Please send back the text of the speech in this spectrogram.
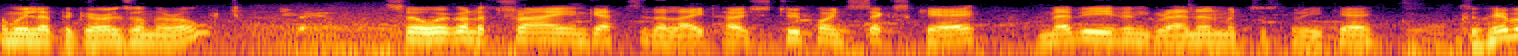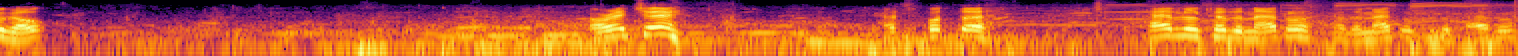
And we let the girls on their own. So we're going to try and get to the lighthouse, 2.6k, maybe even Grenen, which is 3k. So here we go. All right, Jay. Let's put the pedal to the metal, or the metal to the pedal.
